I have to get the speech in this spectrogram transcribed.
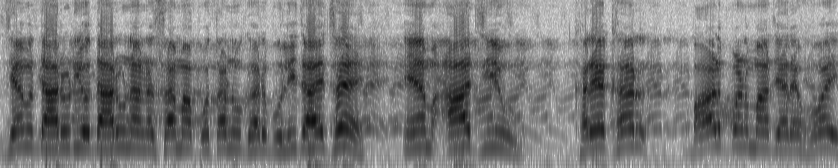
જેમ દારૂડિયો દારૂના નશામાં પોતાનું ઘર ભૂલી જાય છે એમ આ જીવ ખરેખર બાળપણમાં જ્યારે હોય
